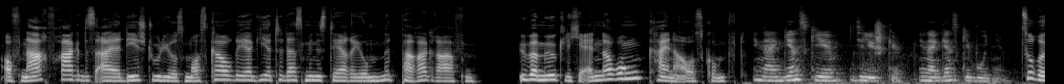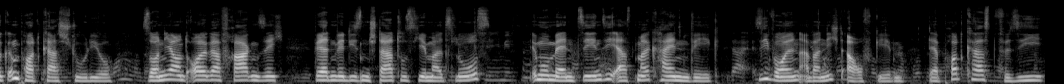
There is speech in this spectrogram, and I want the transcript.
Auf Nachfrage des ARD-Studios Moskau reagierte das Ministerium mit Paragraphen. Über mögliche Änderungen keine Auskunft. Zurück im Podcaststudio. Sonja und Olga fragen sich, werden wir diesen Status jemals los? Im Moment sehen sie erstmal keinen Weg. Sie wollen aber nicht aufgeben. Der Podcast für sie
